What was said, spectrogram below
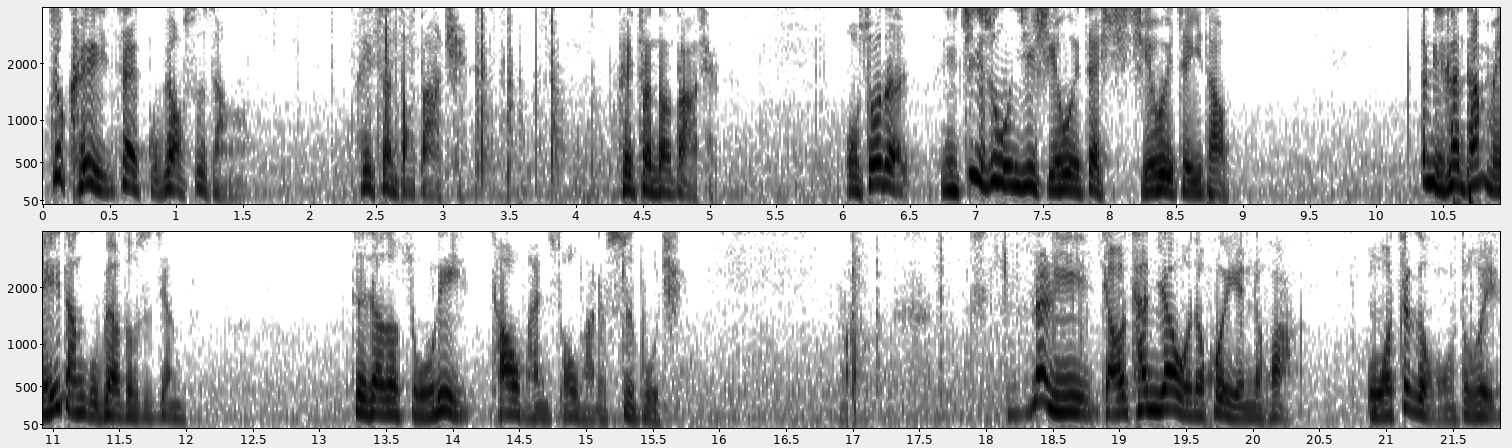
就可以在股票市场可以赚到大钱，可以赚到大钱。我说的，你技术分析学会再学会这一套，那你看它每一档股票都是这样子，这叫做主力操盘手法的四部曲。那你假如参加我的会员的话，我这个我都会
